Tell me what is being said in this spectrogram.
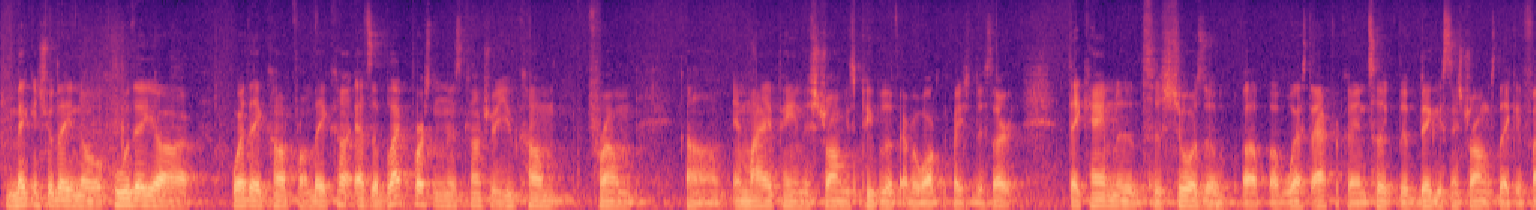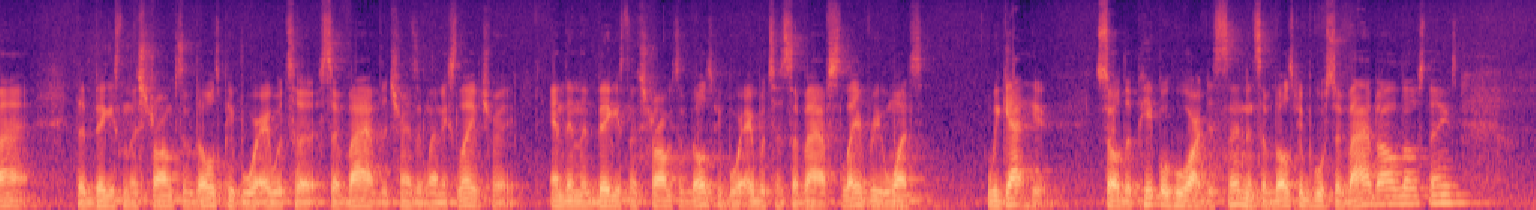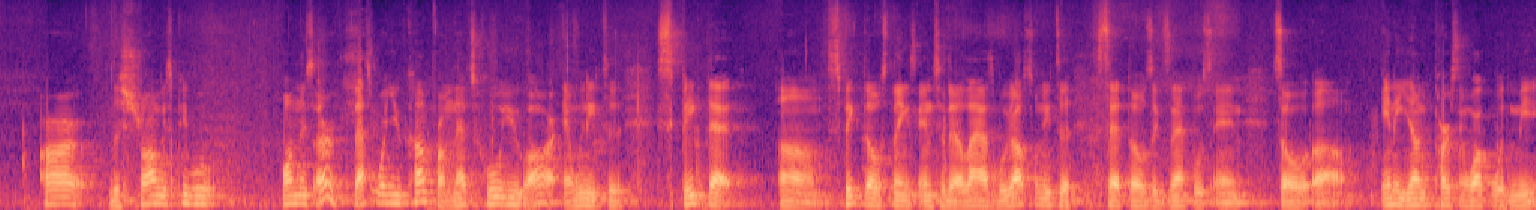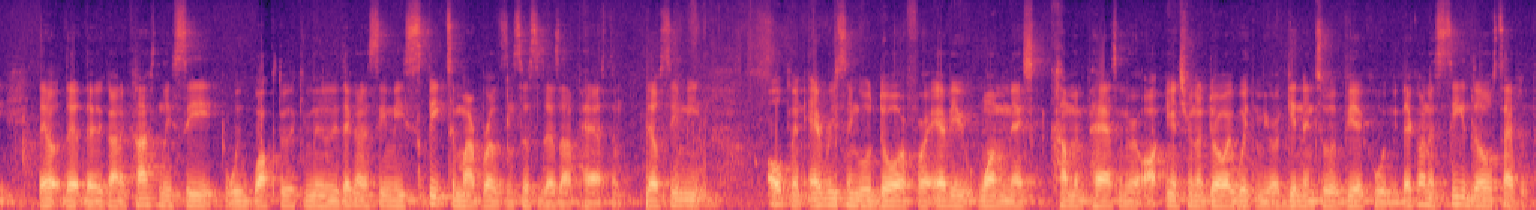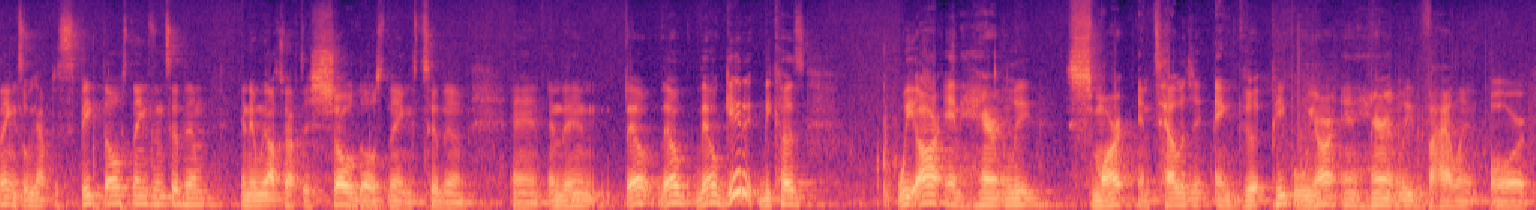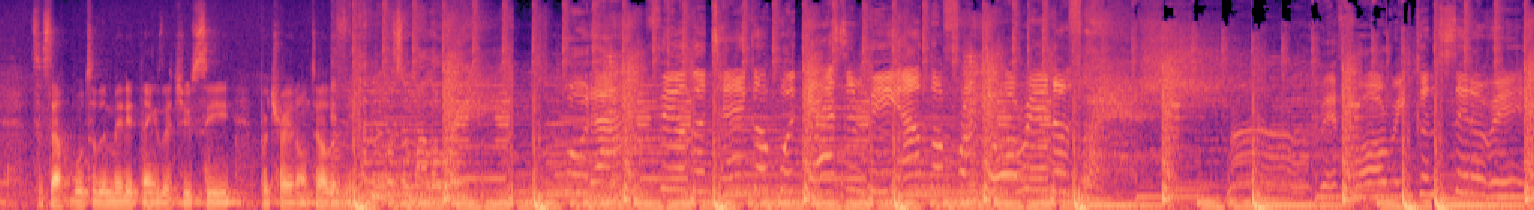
making sure they know who they are, where they come from. They come as a black person in this country. You come from, um, in my opinion, the strongest people that have ever walked the face of this earth. They came to the shores of, of, of West Africa and took the biggest and strongest they could find. The biggest and the strongest of those people were able to survive the transatlantic slave trade. And then the biggest and strongest of those people were able to survive slavery once we got here. So the people who are descendants of those people who survived all those things are the strongest people on this earth. That's where you come from. That's who you are, and we need to speak that, um, speak those things into their lives. But we also need to set those examples. And so, um, any young person walking with me, they're, they're, they're going to constantly see. We walk through the community. They're going to see me speak to my brothers and sisters as I pass them. They'll see me open every single door for every woman that's coming past me or entering a doorway with me or getting into a vehicle with me. They're going to see those types of things. So we have to speak those things into them, and then we also have to show those things to them, and and then they'll they'll they'll get it because we are inherently smart, intelligent, and good people. We aren't inherently violent or susceptible to the many things that you see portrayed on television. reconsider it.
